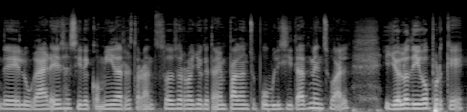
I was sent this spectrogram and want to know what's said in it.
de lugares, así de comida, restaurantes, todo ese rollo que también pagan su publicidad mensual. Y yo lo digo porque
